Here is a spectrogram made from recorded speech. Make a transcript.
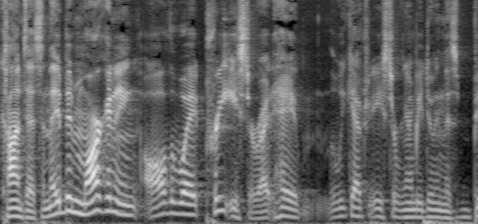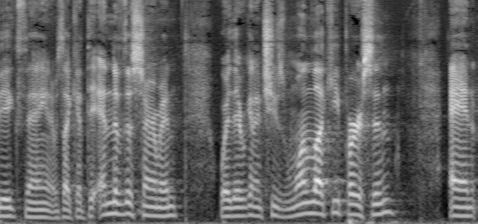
contest and they've been marketing all the way pre-easter right hey the week after easter we're going to be doing this big thing and it was like at the end of the sermon where they were going to choose one lucky person and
